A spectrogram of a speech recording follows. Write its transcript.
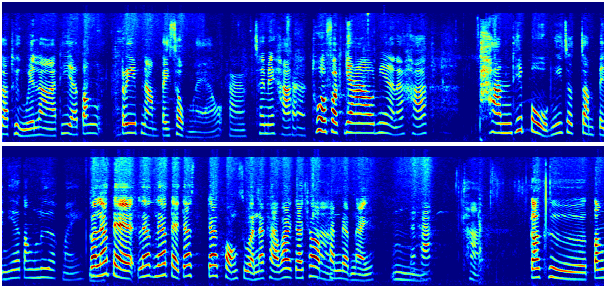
จะถึงเวลาที่จะต้องรีบนำไปส่งแล้ว ค่ะ ใช่ไหมคะ ค่ะ ถั่วฝักยาวเนี่ยนะคะ พันธุ์ที่ปลูกนี่จะจำเป็นที่จะต้องเลือกไหมก็แล้วแต่แล้วแล้วแต่เจ้าเจ้าของสวนนะคะ ว่าจะชอบค่ะพันธุ์แบบไหนอืม นะคะ ค่ะ ก็คือต้อง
